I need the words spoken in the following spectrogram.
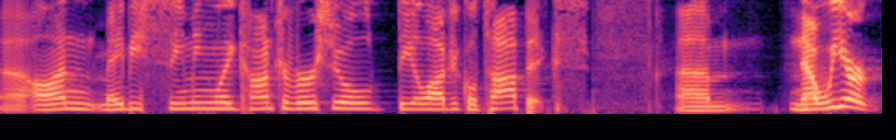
uh, on maybe seemingly controversial theological topics. Um, now, we are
